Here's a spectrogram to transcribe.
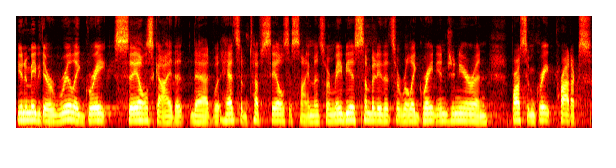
You know, maybe they're a really great sales guy that, that had some tough sales assignments, or maybe is somebody that's a really great engineer and brought some great products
